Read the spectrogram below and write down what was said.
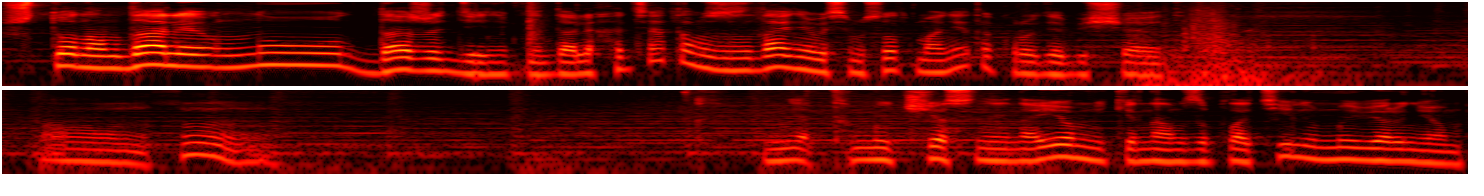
Что нам дали? Ну, даже денег не дали. Хотя там за задание 800 монеток вроде обещают. Нет, мы честные наемники, нам заплатили, мы вернем.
